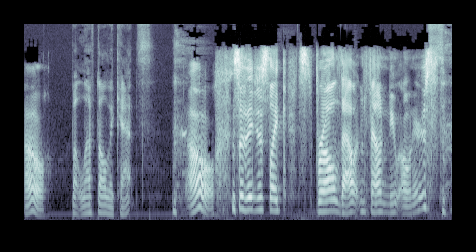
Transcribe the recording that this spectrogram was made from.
Oh. but left all the cats. Oh, so they just like sprawled out and found new owners?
